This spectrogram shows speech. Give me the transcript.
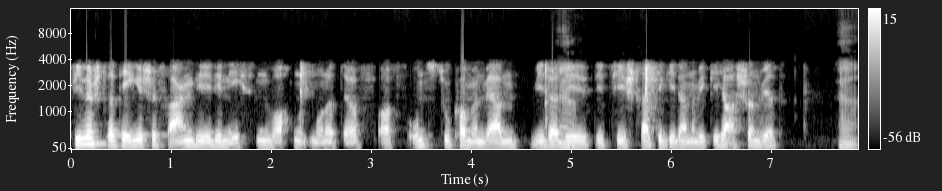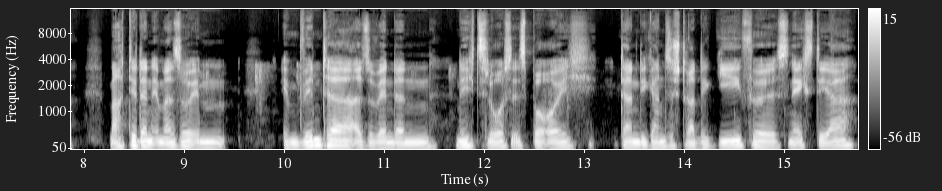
viele strategische Fragen, die die nächsten Wochen und Monate auf, auf uns zukommen werden, wie da ja. die, die Zielstrategie dann wirklich ausschauen wird. Ja. Macht ihr dann immer so im, im Winter, also wenn dann nichts los ist bei euch, dann die ganze Strategie fürs nächste Jahr?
